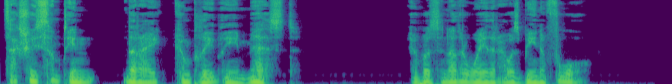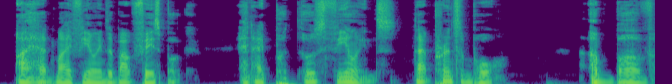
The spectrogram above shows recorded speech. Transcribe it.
It's actually something that I completely missed. It was another way that I was being a fool. I had my feelings about Facebook, and I put those feelings, that principle, above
